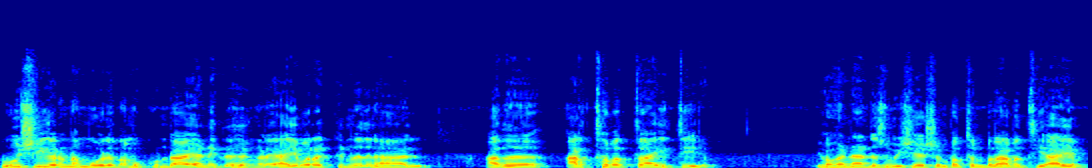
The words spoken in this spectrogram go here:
ക്രൂശീകരണം മൂലം നമുക്കുണ്ടായ അനുഗ്രഹങ്ങളെ അയവിറക്കുന്നതിനാൽ അത് അർത്ഥവത്തായിത്തീരും യോഹന്നാന്റെ സുവിശേഷം പത്തൊൻപതാം അധ്യായം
